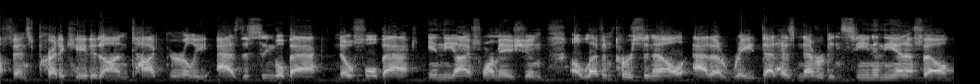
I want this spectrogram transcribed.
offense predicated on Todd Gurley as the single back, no fullback, in the I formation, 11 personnel at a rate that has never been seen in the NFL.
